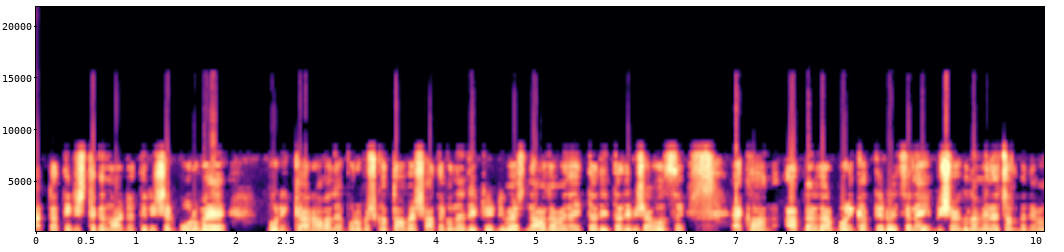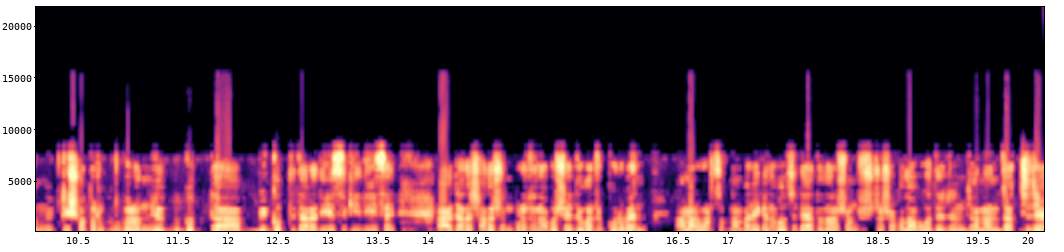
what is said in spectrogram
আটটা তিরিশ থেকে নয়টা তিরিশের পূর্বে পরীক্ষার হলে প্রবেশ করতে হবে। সাথে কোনো ইলেকট্রিক ডিভাইস নেওয়া যাবে না, ইত্যাদি ইত্যাদি বিষয় বলছে। এখন আপনারা যারা পরীক্ষার্থী রয়েছেন, এই বিষয়গুলো মেনে চলবেন এবং একটি সতর্ককরণ নিয়োগ বিজ্ঞপ্তি বিজ্ঞপ্তি তারা দিয়েছে, কি দিয়েছে? যাদের সাজেশন প্রয়োজন অবশ্যই যোগাযোগ করবেন। আমার হোয়াটসঅ্যাপ নাম্বার এখানে বলছে যে এত দ্বারা সংশ্লিষ্ট সকল অবগতির জন্য জানানো যাচ্ছে যে,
